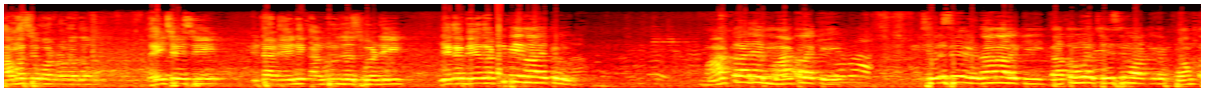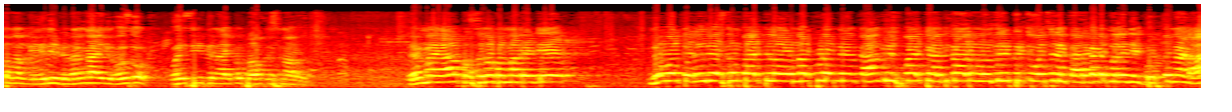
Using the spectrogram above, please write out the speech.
సమస్య కూడా ఉండదు. దయచేసి ఇట్లాంటి ఎన్ని కంట్రోల్ చేసుకోండి. ఇక మీద నాయకులు మాట్లాడే మాటలకి చేసే విధానాలకి గతంలో చేసిన వాటికి పొంతన లేని విధంగా ఈ రోజు వైసీపీ నాయకులు ప్రవర్తిస్తున్నారు. ఏమయ్యా ప్రసన్న కుమారెడ్డి నువ్వు తెలుగుదేశం పార్టీలో ఉన్నప్పుడు మేము కాంగ్రెస్ పార్టీ అధికారం వదిలిపెట్టి వచ్చిన కరగడం నీకు గుర్తున్నాడా?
